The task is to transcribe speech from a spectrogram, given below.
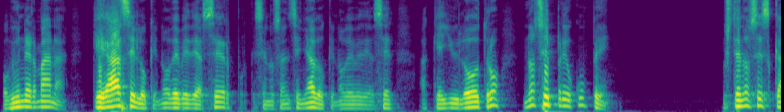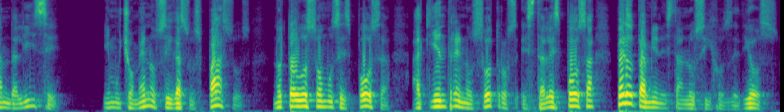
o ve una hermana que hace lo que no debe de hacer, porque se nos ha enseñado que no debe de hacer aquello y lo otro, no se preocupe, Usted no se escandalice y mucho menos siga sus pasos. No todos somos esposa. Aquí entre nosotros está la esposa, pero también están los hijos de Dios.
